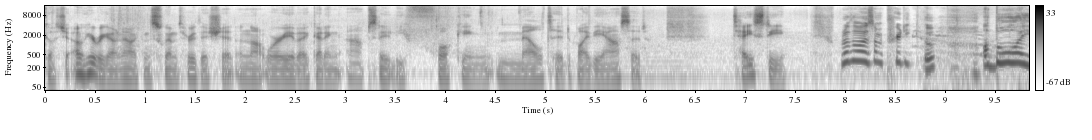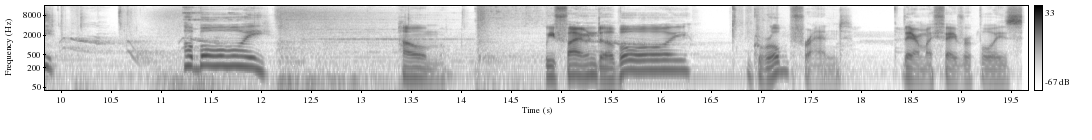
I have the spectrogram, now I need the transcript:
Gotcha. Oh, here we go. Now I can swim through this shit and not worry about getting absolutely fucking melted by the acid. Tasty. But otherwise, I'm pretty... Oh, a boy! A boy! Home. We found a boy. Grub friend. They are my favorite boys.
